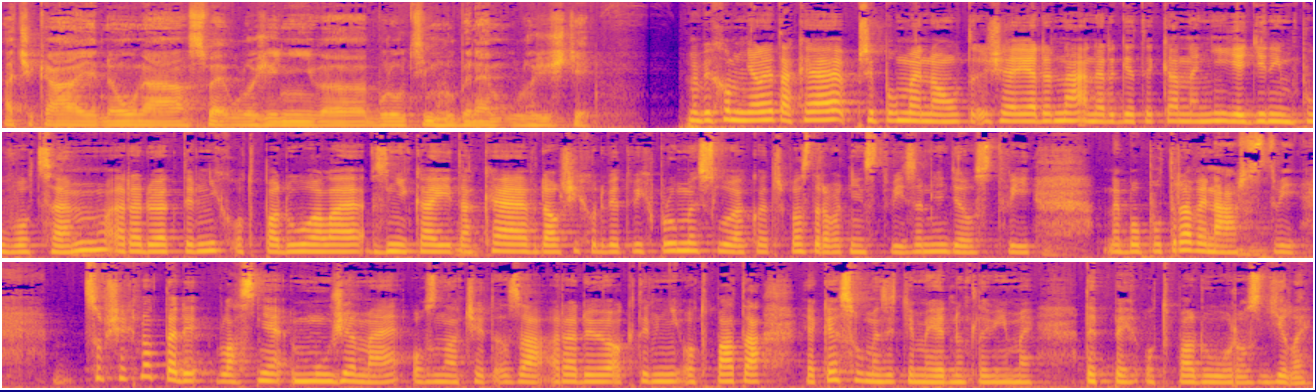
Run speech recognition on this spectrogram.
a čeká jednou na své uložení v budoucím hlubiném úložišti. My bychom měli také připomenout, že jaderná energetika není jediným původcem radioaktivních odpadů, ale vznikají také v dalších odvětvích průmyslu, jako je třeba zdravotnictví, zemědělství nebo potravinářství. Co všechno tedy vlastně můžeme označit za radioaktivní odpad a jaké jsou mezi těmi jednotlivými typy odpadů rozdíly?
